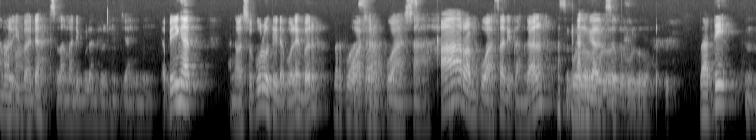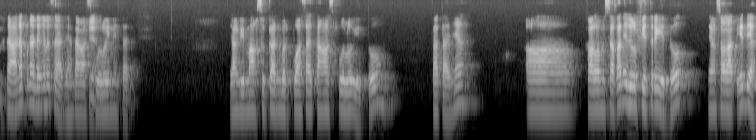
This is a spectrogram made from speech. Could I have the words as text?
amal ibadah selama di bulan Zulhijjah ini. Tapi ingat, tanggal 10 tidak boleh ber berpuasa. puasa. Haram puasa di tanggal tanggal 10. Berarti, nah Anda pernah dengar Ustaz yang tanggal Ya. 10 ini Ustaz? Yang dimaksudkan berpuasa tanggal 10 itu katanya eh, kalau misalkan Idul Fitri itu yang sholat id ya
